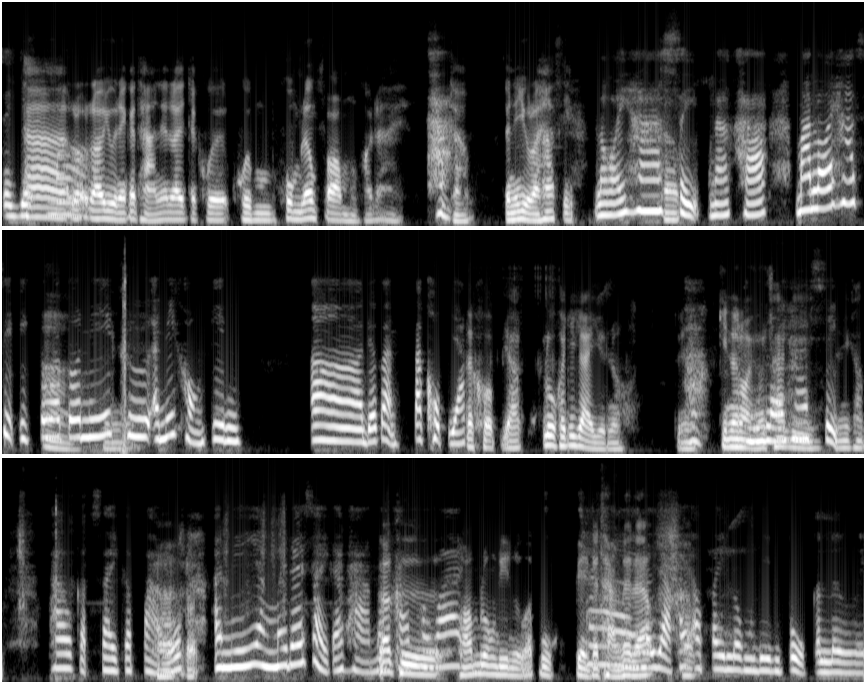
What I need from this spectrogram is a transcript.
จะเยอะถ้ามากเราเราอยู่ในกระถางเนี่ยเราจะคุยคุมคุมเรื่องฟอร์มของเขาได้ค่ะครับตัวนี้อยู่ร้อยห้าสิบ ร้อยห้าสิบนะคะ มาร้อยห้าสิบอีกตัวอ่าตัวนี้ตัวนี้คืออันนี้ของกินอ่าเดี๋ยวก่อนตะขบยักษ์ ตะขบยักษ์ลูกเขาจะใหญ่อยู่เนาะตัวนี้ค่ะกินอร่อยอันนี้รสชาติดี150 ตัวนี่ครับ เท่ากับใส่กระเป๋าครับอันนี้ยังไม่ได้ใส่กระถางนะคะก็คือเพราะว่าพร้อมลงดินหรือว่าปลูกเปลี่ยนกระถางได้แล้วใช่เราอยากให้ครัเอาบไปลงดินปลูกกันเลย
